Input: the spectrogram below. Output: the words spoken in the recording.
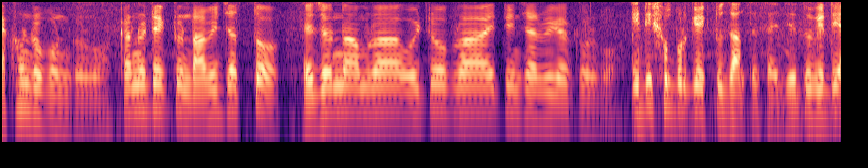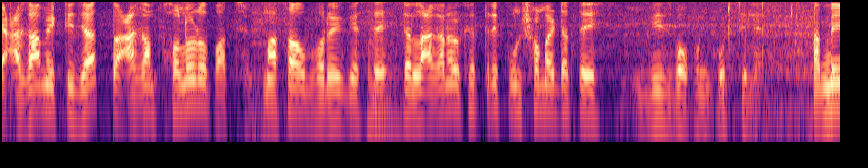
এখন রোপণ করব কারণ এটা একটু নামি জাত তো এই জন্য আমরা ওইটাও প্রায় তিন চার বিঘা করব। এটি সম্পর্কে একটু জানতে চাই যেহেতু এটি আগাম একটি জাত তো আগাম ফলনও পাচ্ছেন মাসাও ভরে গেছে এটা লাগানোর ক্ষেত্রে কোন সময়টাতে বীজ বপন করছিলেন? আমি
